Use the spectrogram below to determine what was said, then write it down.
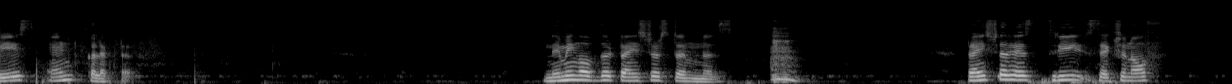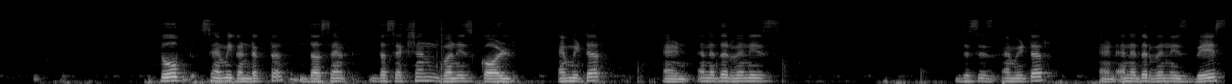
base and collector. Naming of the transistor's terminals. Transistor has three section of doped semiconductor. The sem the section one is called emitter and another one is this is emitter and another one is base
